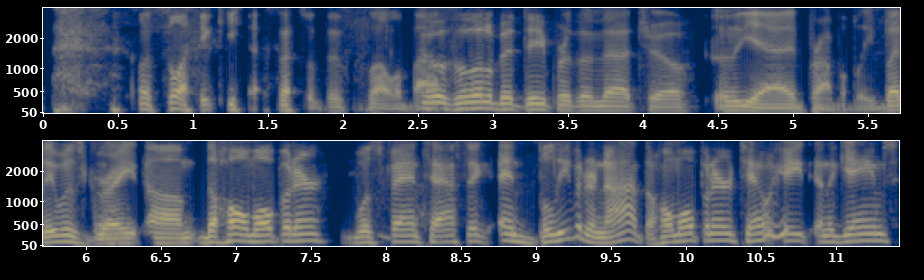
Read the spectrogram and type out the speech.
it was like, yes, that's what this is all about. It was a little bit deeper than that, Joe. Uh, yeah, probably, but it was great. Um, the home opener was fantastic, and believe it or not, the home opener tailgate and the games,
